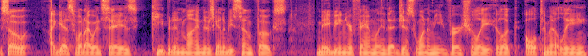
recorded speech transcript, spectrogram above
So I guess what I would say is keep it in mind. There's going to be some folks, maybe in your family, that just want to meet virtually. Look, ultimately,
